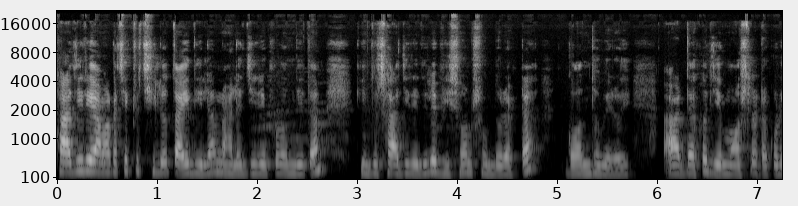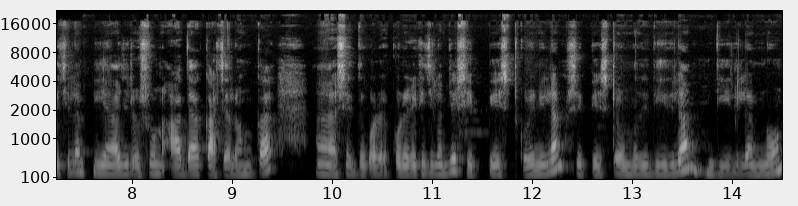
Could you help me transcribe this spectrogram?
সাজিরে আমার কাছে একটু ছিল তাই দিলাম, নাহলে জিরে ফোড়ন দিতাম। কিন্তু সাজিরে দিলে ভীষণ সুন্দর একটা গন্ধ বেরোয়। আর দেখো যে মশলাটা করেছিলাম, পেঁয়াজ, রসুন, আদা, কাঁচা লঙ্কা সেদ্ধ করে রেখেছিলাম যে সেই পেস্ট করে নিলাম সেই পেস্টটার মধ্যে দিয়ে দিলাম দিয়ে দিলাম নুন।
